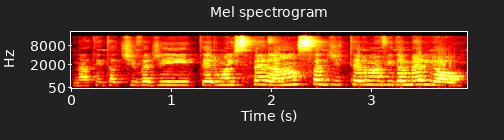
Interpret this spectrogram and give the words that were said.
na tentativa de ter uma esperança de ter uma vida melhor,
